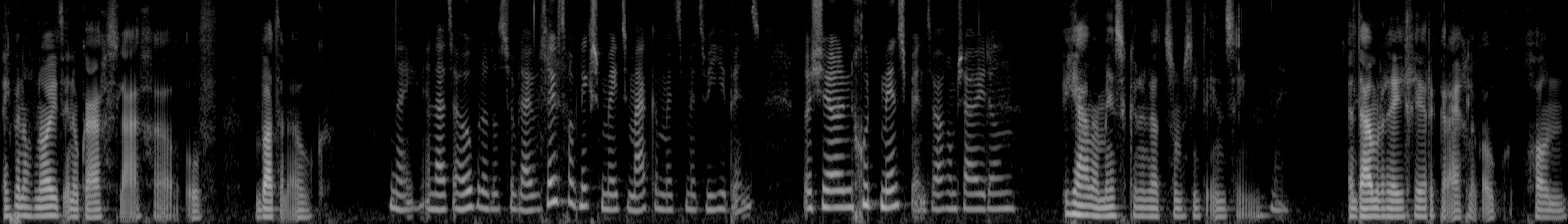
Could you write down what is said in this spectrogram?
Ik ben nog nooit in elkaar geslagen of wat dan ook. Nee, en laten we hopen dat dat zo blijft. Het heeft er ook niks mee te maken met, met wie je bent. Als je een goed mens bent, waarom zou je dan... Ja, maar mensen kunnen dat soms niet inzien. Nee. En daarom reageer ik er eigenlijk ook gewoon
